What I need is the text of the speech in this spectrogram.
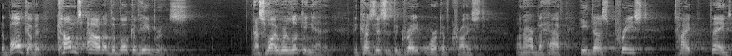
the bulk of it, comes out of the book of Hebrews. That's why we're looking at it, because this is the great work of Christ on our behalf. He does priest type things.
